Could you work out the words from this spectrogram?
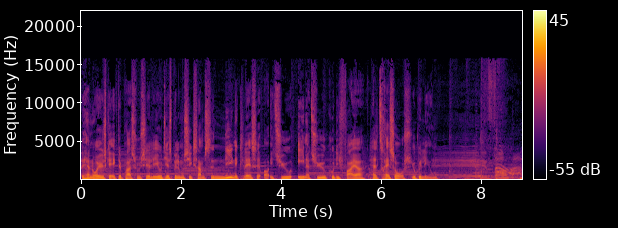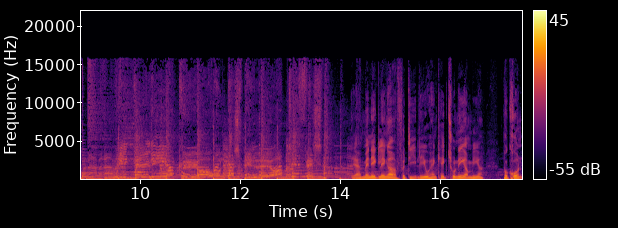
Det her nordjyske ægtepar Susi og Leo, de har spillet musik sammen siden 9. klasse, og i 2021 kunne de fejre 50 års jubilæum. Ja, men ikke længere, fordi Leo han kan ikke turnere mere på grund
